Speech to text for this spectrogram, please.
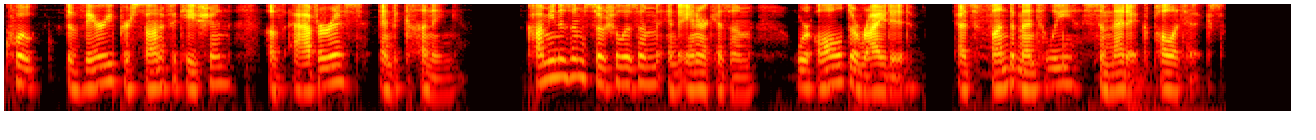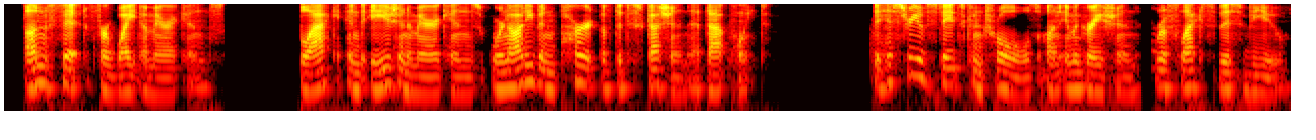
Quote, the very personification of avarice and cunning. Communism, socialism, and anarchism were all derided as fundamentally Semitic politics, unfit for white Americans. Black and Asian Americans were not even part of the discussion at that point. The history of states' controls on immigration reflects this view.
